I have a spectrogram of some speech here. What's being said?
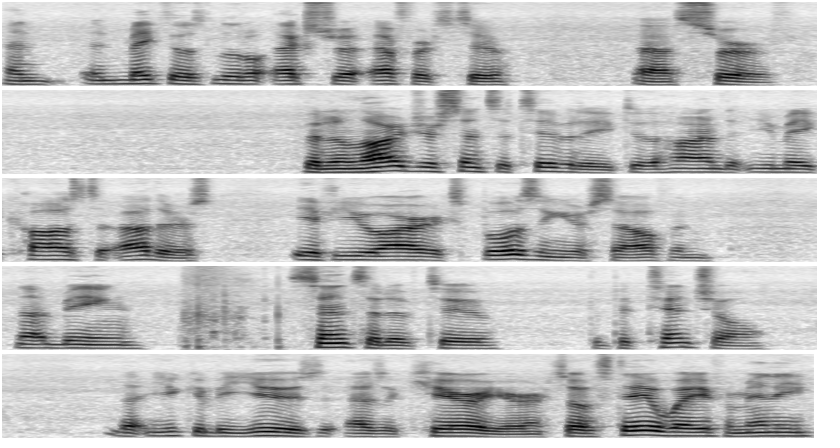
and, and make those little extra efforts to uh, serve. But enlarge your sensitivity to the harm that you may cause to others if you are exposing yourself and not being sensitive to the potential that you could be used as a carrier. So stay away from any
